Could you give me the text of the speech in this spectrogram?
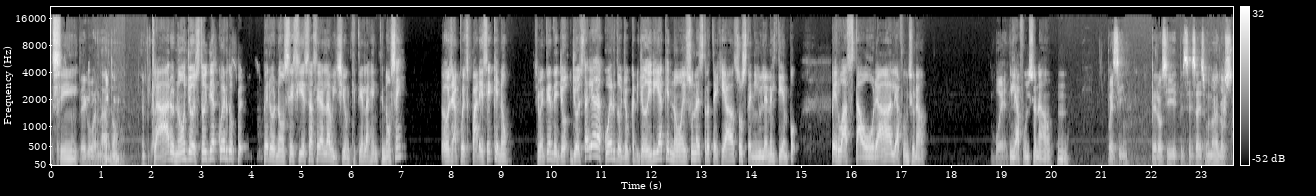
Sí. De gobernar, ¿no? Claro, no, yo estoy de acuerdo, pero, no sé si esa sea la visión que tiene la gente, no sé. O sea, pues parece que no. ¿Sí me entiende? Yo, yo estaría de acuerdo, yo, yo diría que no es una estrategia sostenible en el tiempo, pero hasta ahora le ha funcionado. Bueno. Y le ha funcionado. Mm. Pues sí, pero sí, pues ese es uno de los,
